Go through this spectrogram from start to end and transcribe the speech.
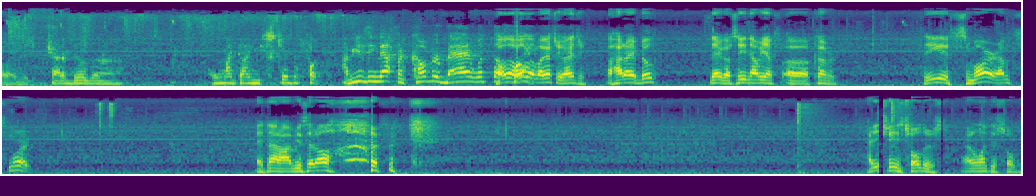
Oh, let me do. Try to build a. Oh my god, you scared the fuck. I'm using that for cover, man. What the Hold up, fuck? hold up, I got you, I got you. Uh, how do I build? There you go. See, now we have uh, cover. See, smart. I'm smart. It's not obvious at all. how do you change shoulders? I don't like this shoulder.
